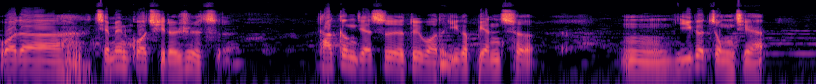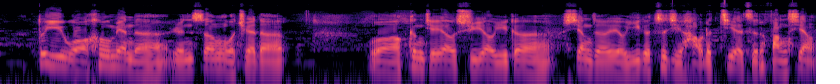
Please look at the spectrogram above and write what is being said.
我的前面过去的日子，它更加是对我的一个鞭策，嗯，一个总结。对于我后面的人生，我觉得我更加要需要一个向着有一个自己好的戒指的方向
